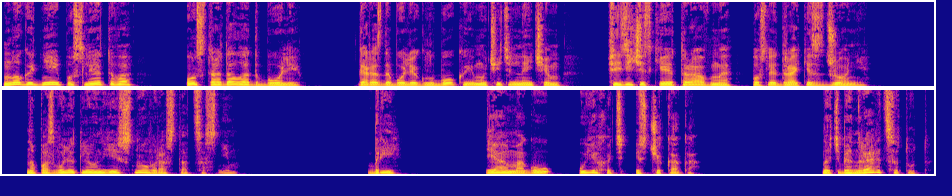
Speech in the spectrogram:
Много дней после этого он страдал от боли, гораздо более глубокой и мучительной, чем физические травмы после драки с Джонни. Но позволит ли он ей снова расстаться с ним? Бри, я могу уехать из Чикаго. Но тебе нравится тут?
